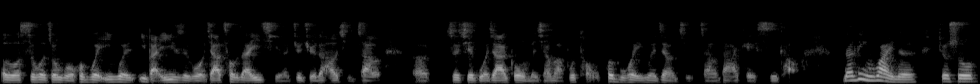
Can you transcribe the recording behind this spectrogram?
俄罗斯或中国会不会因为一百一十个国家凑在一起了就觉得好紧张？呃，这些国家跟我们想法不同，会不会因为这样紧张？大家可以思考。那另外呢，就说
